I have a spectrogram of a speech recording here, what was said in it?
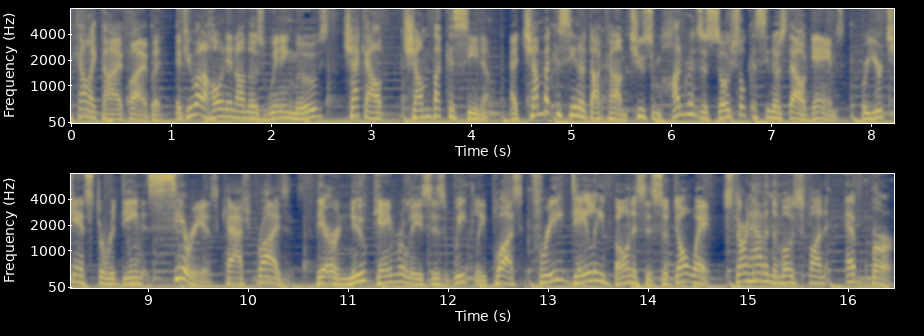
kind of like the high five, but if you want to hone in on those winning moves, check out Chumba Casino. At ChumbaCasino.com, choose from hundreds of social casino style games for your chance to redeem serious cash prizes. There are new game releases weekly, plus free daily bonuses. So don't wait. Start having the most fun ever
